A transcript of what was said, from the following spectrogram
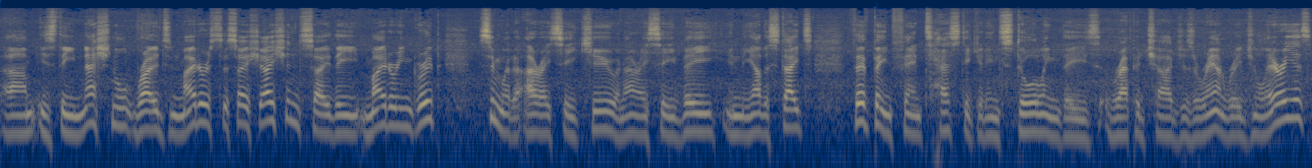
um, is the National Roads and Motorists Association, so the motoring group, similar to RACQ and RACV in the other states. They've been fantastic at installing these rapid chargers around regional areas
